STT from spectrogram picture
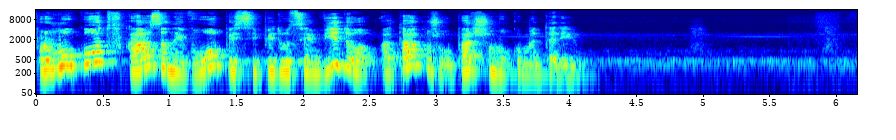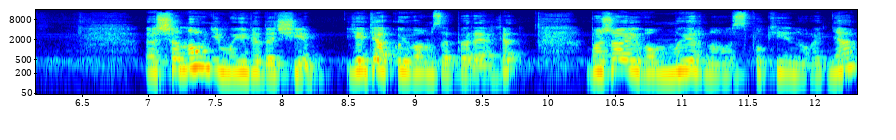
Промокод вказаний в описі під цим відео, а також у першому коментарі. Е, Шановні мої глядачі, я дякую вам за перегляд. Бажаю вам мирного, спокійного дня.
